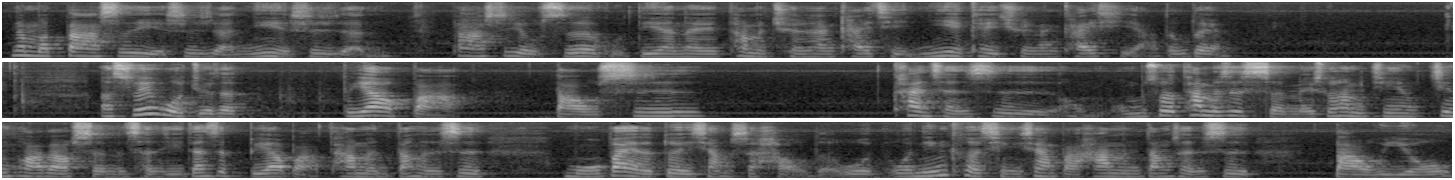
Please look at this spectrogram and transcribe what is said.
那么大师也是人，你也是人，大师有十二股 DNA，他们全然开启，你也可以全然开启啊，对不对？啊，所以我觉得不要把导师看成是，我们说他们是神，没说他们进进化到神的层级，但是不要把他们当成是。膜拜的对象是好的，我我宁可倾向把他们当成是导游。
